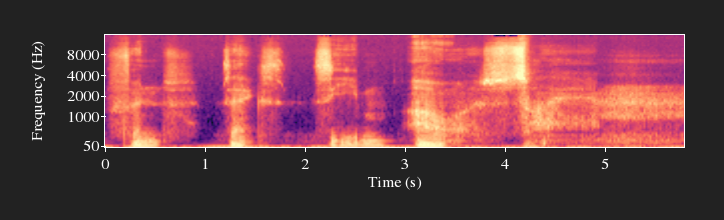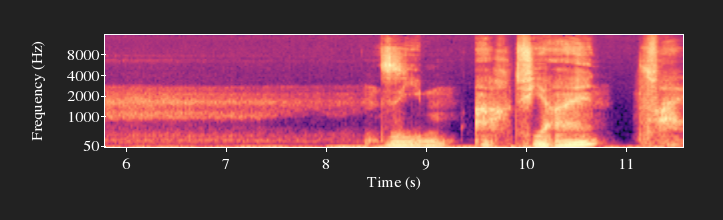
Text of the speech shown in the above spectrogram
fünf, sechs, sieben, aus. Zwei. Sieben, acht, vier ein. Zwei.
